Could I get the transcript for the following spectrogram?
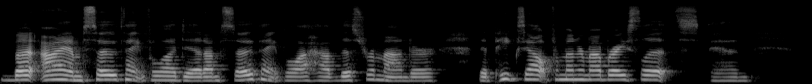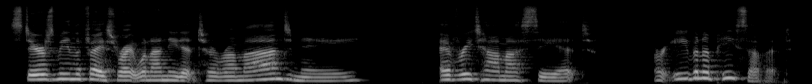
but I am so thankful I did. I'm so thankful I have this reminder that peeks out from under my bracelets and stares me in the face right when I need it to remind me every time I see it, or even a piece of it,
